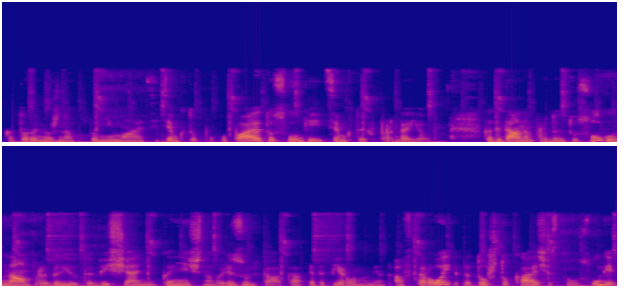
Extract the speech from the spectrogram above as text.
который нужно понимать и тем, кто покупает услуги, и тем, кто их продает. Когда нам продают услугу, нам продают обещание конечного результата, это первый момент. А второй, это то, что качество услуги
